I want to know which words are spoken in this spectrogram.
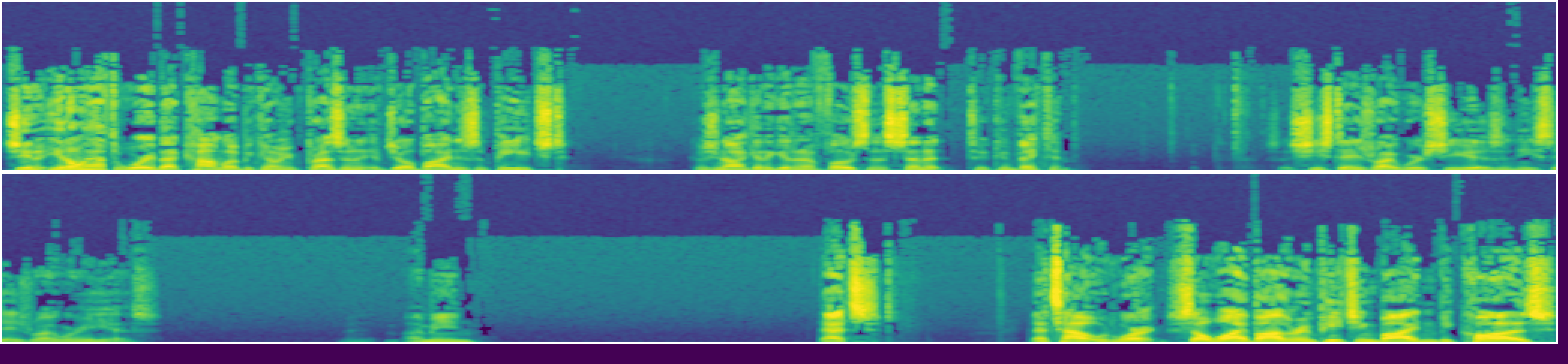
So you, you don't have to worry about Kamala becoming president if Joe Biden is impeached because you're not going to get enough votes in the Senate to convict him. So she stays right where she is, and he stays right where he is. I mean, that's that's how it would work. So why bother impeaching Biden? Because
